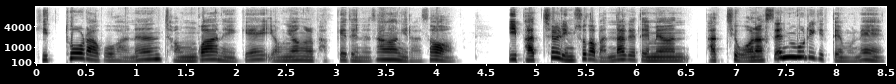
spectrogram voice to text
기토라고 하는 정관에게 영향을 받게 되는 상황이라서 이 밭을 임수가 만나게 되면 밭이 워낙 센 물이기 때문에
